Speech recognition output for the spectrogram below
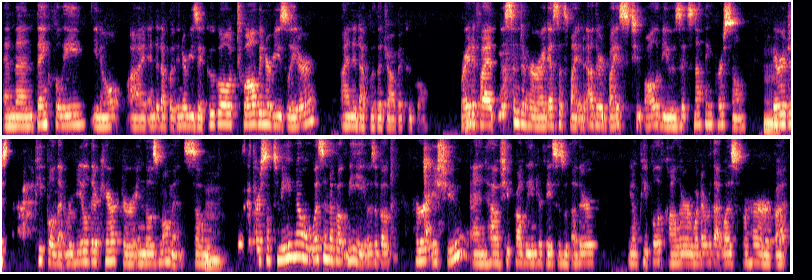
And then thankfully, you know, I ended up with interviews at Google. 12 interviews later, I ended up with a job at Google. Right? Mm. If I had listened to her, I guess that's my other advice to all of you is it's nothing personal. Mm. There are just people that reveal their character in those moments. So mm. was it personal to me? No, it wasn't about me. It was about her issue and how she probably interfaces with other you know people of color or whatever that was for her. But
